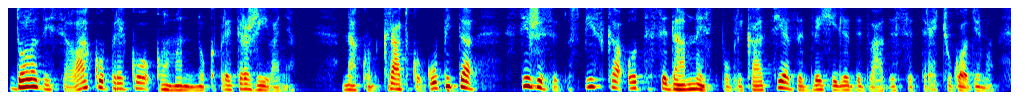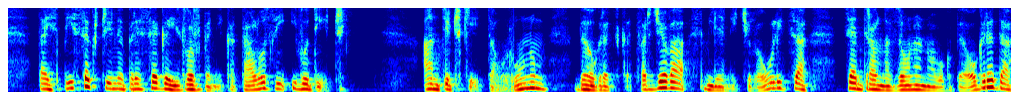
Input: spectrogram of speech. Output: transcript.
dolazi se lako preko komandnog pretraživanja. Nakon kratkog upita stiže se do spiska od 17 publikacija za 2023. godinu. Taj spisak čine pre svega izložbeni katalozi i vodiči. Antički Taurunum, Beogradska tvrđava, Smiljanićeva ulica, centralna zona Novog Beograda,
